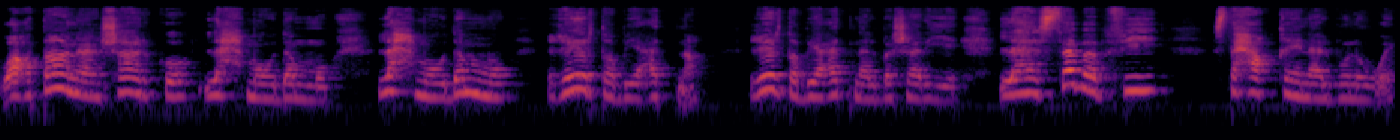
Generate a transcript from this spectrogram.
وأعطانا نشاركه لحمه ودمه. لحمه ودمه غير طبيعتنا غير طبيعتنا البشرية. لهالسبب في استحقينا البنوة.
